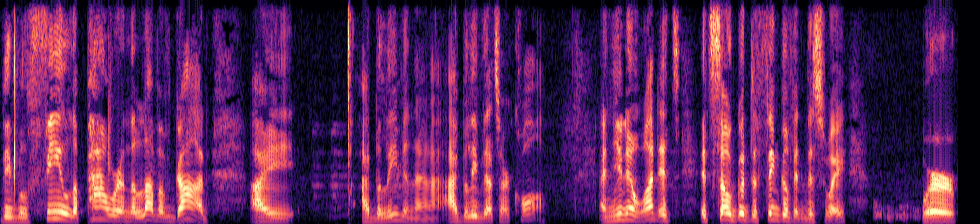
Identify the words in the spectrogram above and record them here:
they will feel the power and the love of God. I, I believe in that. I, I believe that's our call. And you know what? It's, it's so good to think of it this way. Where,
